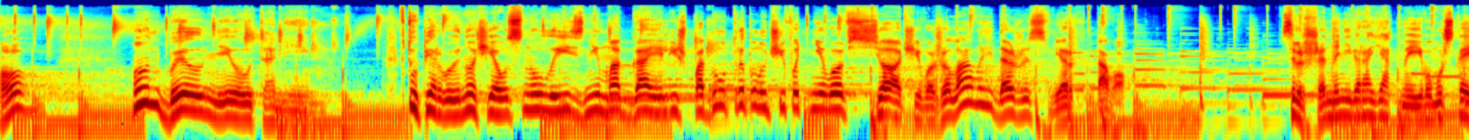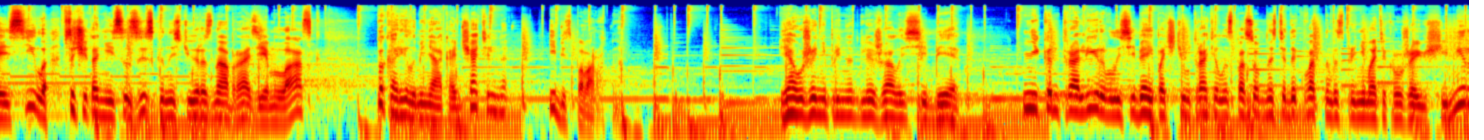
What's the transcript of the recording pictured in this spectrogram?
О, он был неутомим. Ту первую ночь я уснула, изнемогая лишь под утро, получив от него все, чего желала, и даже сверх того. Совершенно невероятная его мужская сила в сочетании с изысканностью и разнообразием ласк покорила меня окончательно и бесповоротно. Я уже не принадлежала себе, не контролировала себя и почти утратила способность адекватно воспринимать окружающий мир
